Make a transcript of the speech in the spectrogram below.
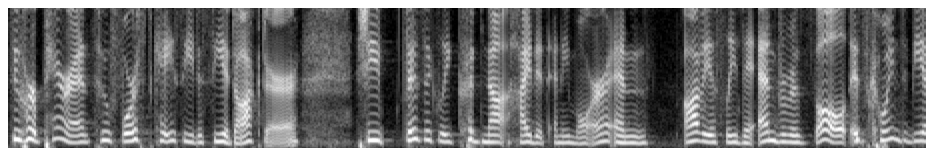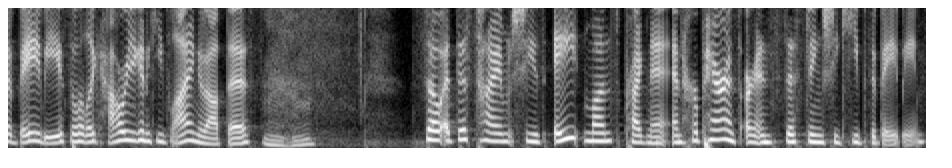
to her parents who forced Casey to see a doctor. She physically could not hide it anymore. And obviously, the end result is going to be a baby. So, like, how are you going to keep lying about this? Mm-hmm. So, at this time, she's eight months pregnant, and her parents are insisting she keep the baby.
